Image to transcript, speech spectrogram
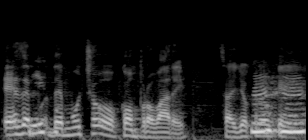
Es de, mucho comprobar, ¿eh? O sea, yo creo que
